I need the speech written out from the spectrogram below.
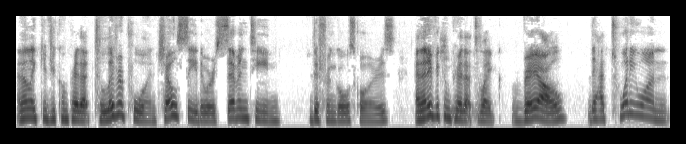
And then like if you compare that to Liverpool and Chelsea, there were seventeen different goal scorers. And then if you compare that to like Real, they had twenty one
